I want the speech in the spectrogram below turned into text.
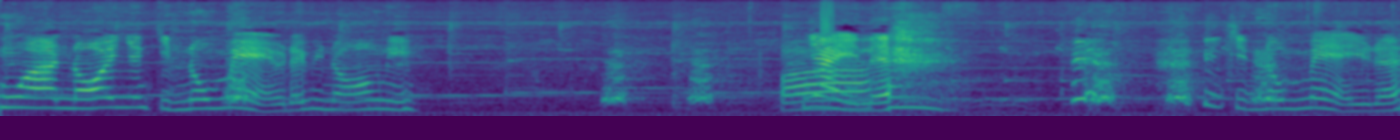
งัวน้อยยังกินนมแม่อยู่ได้พี่น้องนี่ ป้าใหญ่เลยยังกินนมแม่อยู่ได้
